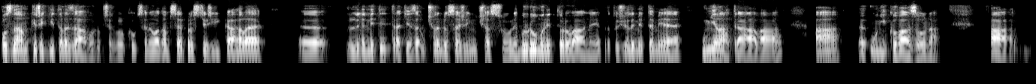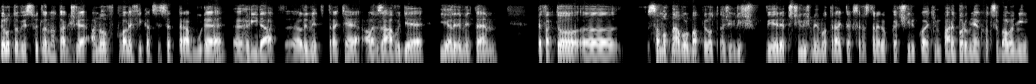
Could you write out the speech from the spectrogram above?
poznámky ředitele závodu před velkou cenou a tam se prostě říká, hele, eh, limity tratě za účelem dosažení času nebudou monitorovány, protože limitem je umělá tráva a eh, úniková zóna. A bylo to vysvětleno tak, že ano, v kvalifikaci se teda bude hlídat limit tratě, ale v závodě je limitem de facto uh, samotná volba pilota, že když vyjede příliš mimo trať, tak se dostane do kačírku a tím pádem podobně jako třeba loni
